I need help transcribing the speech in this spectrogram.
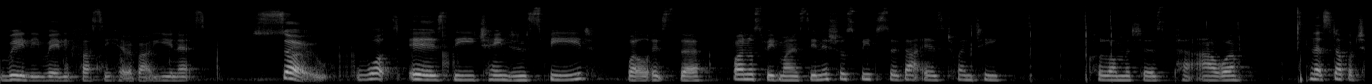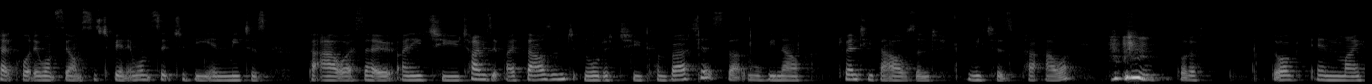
really, really fussy here about units. So, what is the change in speed? Well, it's the final speed minus the initial speed, so that is 20 kilometers per hour. Let's double check what it wants the answers to be, and it wants it to be in meters per hour. So I need to times it by 1,000 in order to convert it. So that will be now 20,000 meters per hour. Got a dog in my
